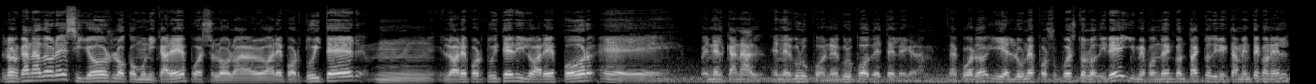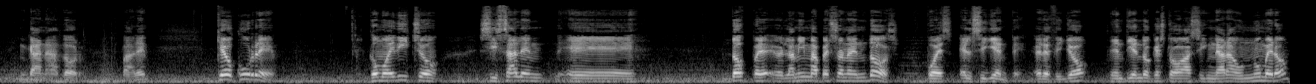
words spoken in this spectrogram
los ganadores y yo os lo comunicaré, pues lo, lo haré por Twitter, mmm, lo haré por Twitter y lo haré por eh, en el canal, en el grupo, en el grupo de Telegram, ¿de acuerdo? Y el lunes, por supuesto, lo diré y me pondré en contacto directamente con el ganador, ¿vale? ¿Qué ocurre? Como he dicho, si salen eh, dos, la misma persona en dos, pues el siguiente. Es decir, yo entiendo que esto asignará un número,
